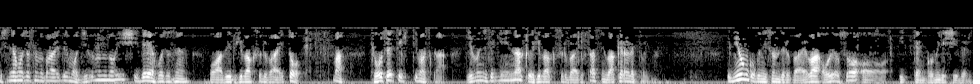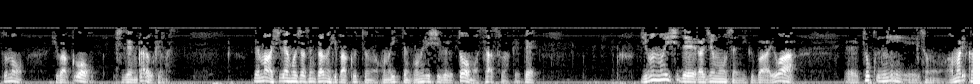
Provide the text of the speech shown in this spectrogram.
自然放射線の場合でも自分の意思で放射線を浴びる、被爆する場合と、まあ、強制的って言いますか、自分に責任なく被爆する場合と2つに分けられております。で日本国に住んでいる場合は、およそ1.5ミリシーベルトの被爆を自然から受けます。で、まあ、自然放射線からの被爆っていうのは、この1.5ミリシーベルトをま指すわけで、自分の意思でラジオ温泉に行く場合は、えー、特にそのあまり考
